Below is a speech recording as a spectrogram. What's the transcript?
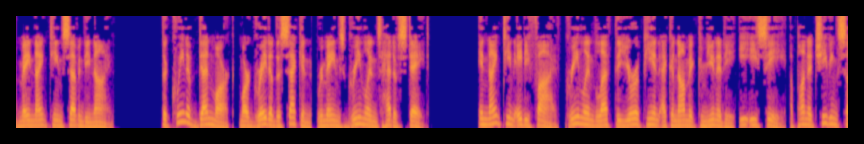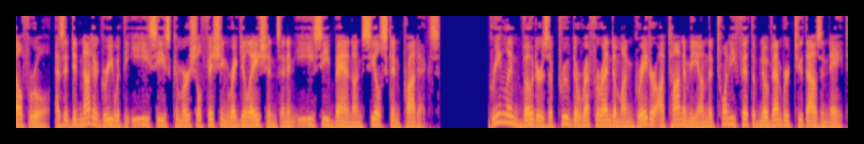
May 1979. The Queen of Denmark, Margrethe II, remains Greenland's head of state. In 1985, Greenland left the European Economic Community upon achieving self-rule, as it did not agree with the EEC's commercial fishing regulations and an EEC ban on seal skin products. Greenland voters approved a referendum on greater autonomy on 25 November 2008.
